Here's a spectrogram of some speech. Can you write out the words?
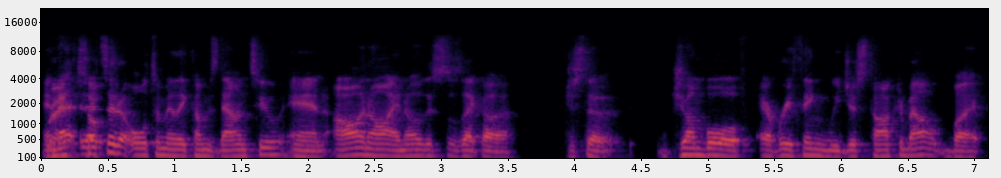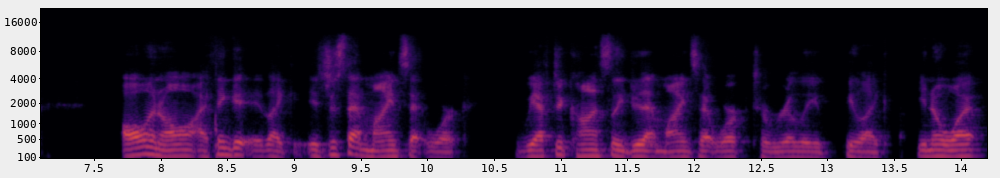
And right. That, so, that's what it ultimately comes down to. And all in all, I know this is like a just a jumble of everything we just talked about, but all in all, I think it, it like it's just that mindset work. We have to constantly do that mindset work to really be like, you know what?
